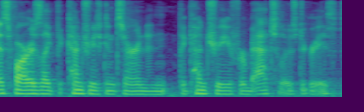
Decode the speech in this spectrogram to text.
as far as like the country is concerned, in the country for bachelor's degrees.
